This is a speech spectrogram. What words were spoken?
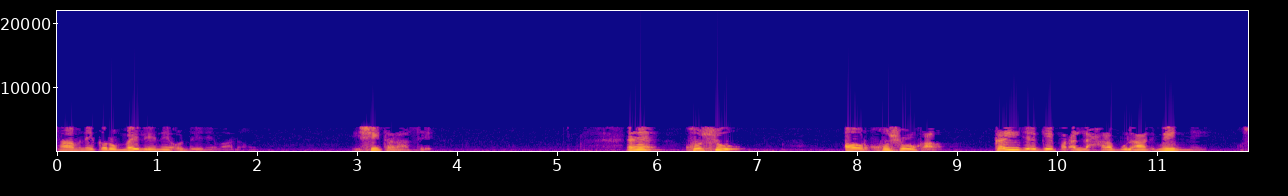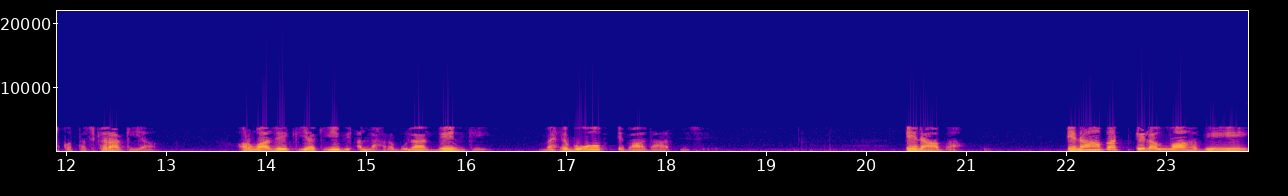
سامنے کرو۔ میں لینے اور دینے والا ہوں۔ اسی طرح سے یعنی خوشو اور خوشو کا کئی جگہ پر اللہ رب العالمین نے اس کو تذکرہ کیا۔ اور واضح کیا کہ یہ بھی اللہ رب العالمین کی محبوب عبادات میں سے انابہ، انابت اللہ بھی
